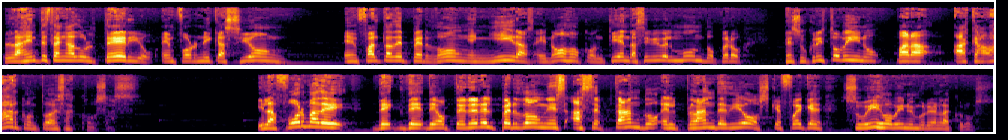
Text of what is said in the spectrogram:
La gente está en adulterio, en fornicación, en falta de perdón, en iras, enojo, contienda. Así vive el mundo, pero Jesucristo vino para acabar con todas esas cosas. Y la forma de, de, obtener el perdón es aceptando el plan de Dios, que fue que su Hijo vino y murió en la cruz.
